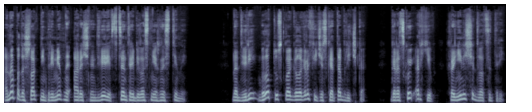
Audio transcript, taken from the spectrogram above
она подошла к неприметной арочной двери в центре белоснежной стены. На двери была тусклая голографическая табличка «Городской архив, хранилище 23».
